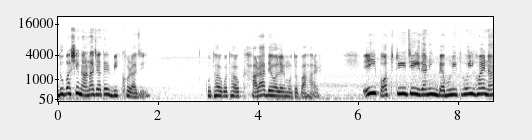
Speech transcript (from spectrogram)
দুপাশে নানা জাতের বৃক্ষরাজি, কোথাও কোথাও খাড়া দেওয়ালের মতো পাহাড়। এই পথটি যে ইদানিং ব্যবহৃতই হয় না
